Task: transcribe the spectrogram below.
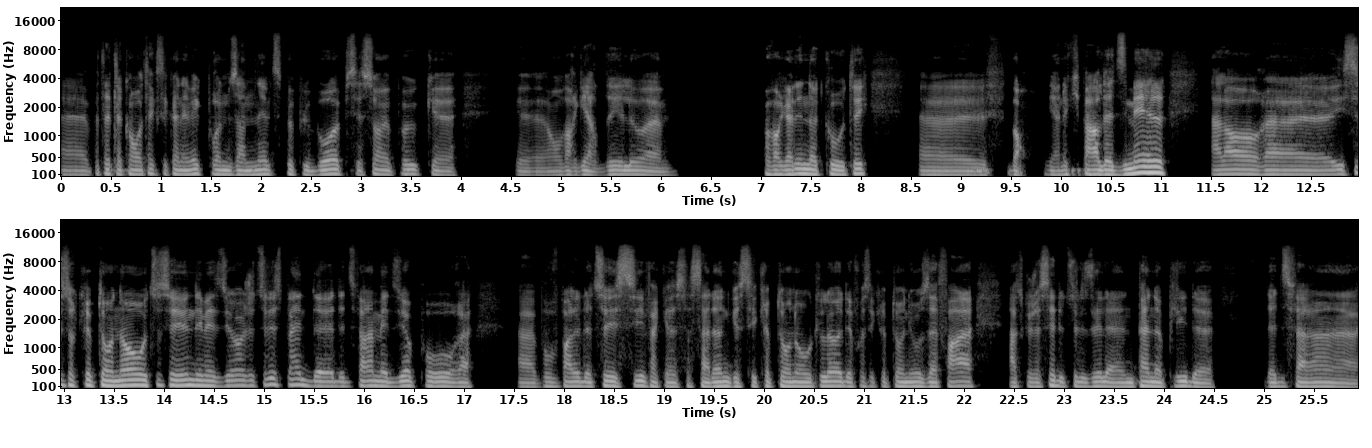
euh, peut-être le contexte économique pourrait nous emmener un petit peu plus bas. Puis c'est ça un peu qu'on va regarder là. on va regarder de notre côté. Mmh. bon, il y en a qui parlent de 10 000. Alors, ici sur CryptoNote, c'est une des médias. J'utilise plein de, différents médias pour euh, pour vous parler de ça ici. Fait que ça, donne que ces crypto-notes-là, des fois c'est crypto news FR. Parce que j'essaie d'utiliser une panoplie de, différents euh,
